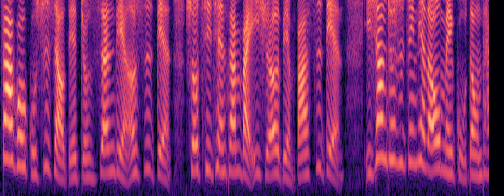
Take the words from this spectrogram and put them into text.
法国股市小跌九十三点二四点，收七千三百一十二点八四点。以上就是今天的欧美股动态。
